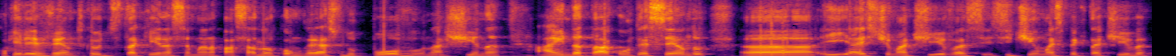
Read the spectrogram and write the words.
aquele evento que eu destaquei na semana passada no Congresso do Povo na China, ainda está acontecendo, uh, e a estimativa, se, se, tinha uma expectativa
